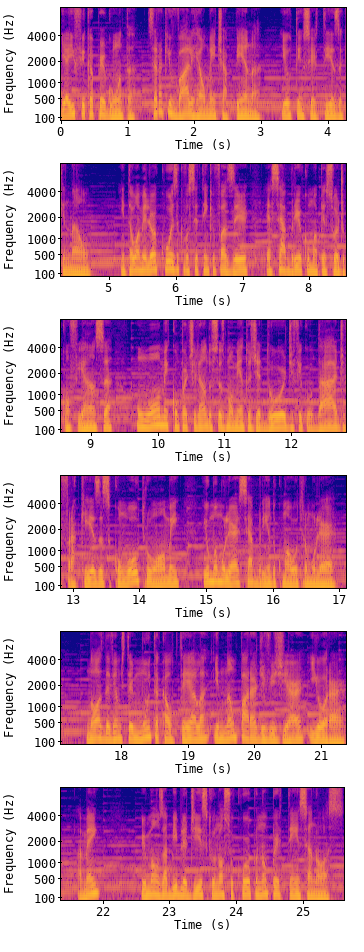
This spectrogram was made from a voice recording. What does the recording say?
E aí fica a pergunta: será que vale realmente a pena eu tenho certeza que não. Então a melhor coisa que você tem que fazer é se abrir com uma pessoa de confiança, um homem compartilhando seus momentos de dor, dificuldade, fraquezas com outro homem e uma mulher se abrindo com uma outra mulher. Nós devemos ter muita cautela e não parar de vigiar e orar. Amém? Irmãos, a Bíblia diz que o nosso corpo não pertence a nós.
